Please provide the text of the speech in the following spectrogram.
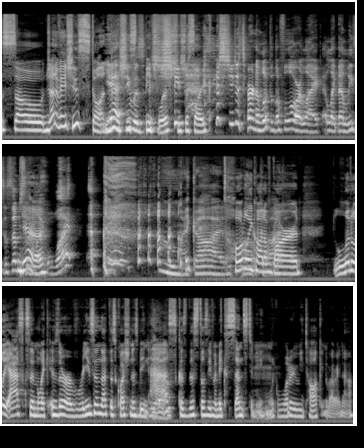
So Genevieve, she's stunned. Yeah, she She's was speechless. she- she's just like, she just turned and looked at the floor like like that Lisa Simpson. Yeah. Like, what? oh my god. totally Oh, caught off guard. Literally asks him, like, is there a reason that this question is being Yeah. asked? Because this doesn't even make sense to me. Mhm. Like, what are we talking about right now?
